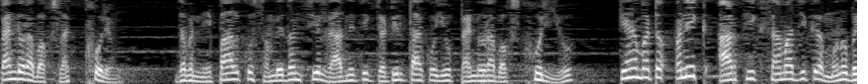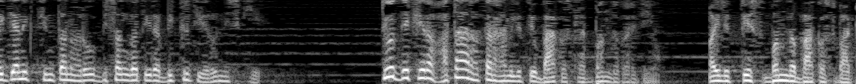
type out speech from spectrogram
प्यान्डोरा बक्सलाई खोल्यौं। जब नेपालको संवेदनशील राजनीतिक जटिलताको यो प्यान्डोरा बक्स खोलियो त्यहाँबाट अनेक आर्थिक सामाजिक र मनोवैज्ञानिक चिन्तनहरू विसंगति र विकृतिहरू निस्किए। त्यो देखेर हतार हतार हामीले त्यो बाकसलाई बन्द गरिदियौं। अहिले त्यस बन्द बाकसबाट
